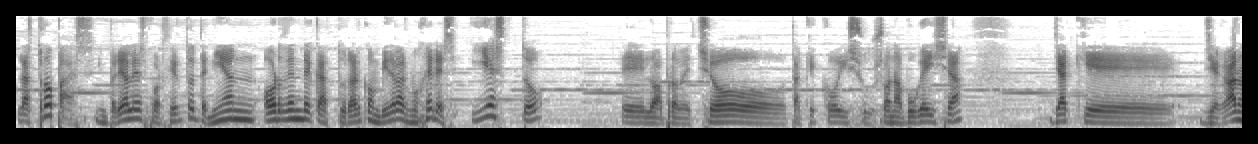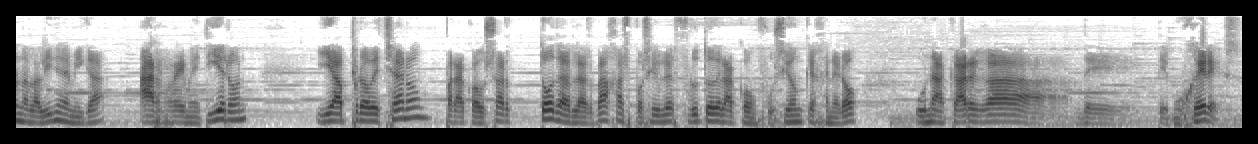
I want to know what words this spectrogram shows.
Las tropas imperiales, por cierto, tenían orden de capturar con vida a las mujeres, y esto eh, lo aprovechó Takeko y su zona Bugeisha, ya que llegaron a la línea enemiga, arremetieron y aprovecharon para causar todas las bajas posibles fruto de la confusión que generó una carga de de mujeres,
